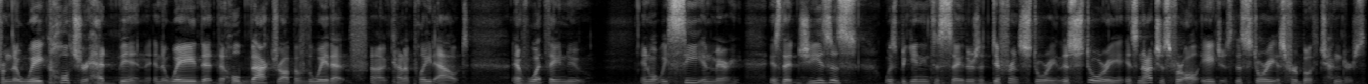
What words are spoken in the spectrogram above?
from the way culture had been and the way that the whole backdrop of the way that uh, kind of played out of what they knew. And what we see in Mary is that Jesus was beginning to say there's a different story. This story is not just for all ages, this story is for both genders.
